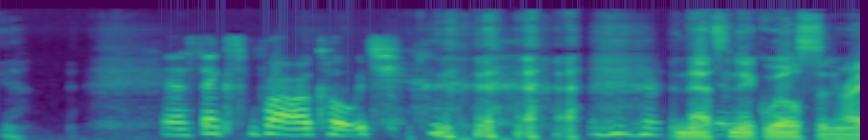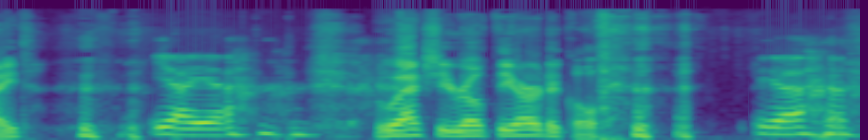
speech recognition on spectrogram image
Yeah. Yeah, thanks for our coach. and that's. Nick Wilson, right? yeah, yeah. Who actually wrote the article. Yeah.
